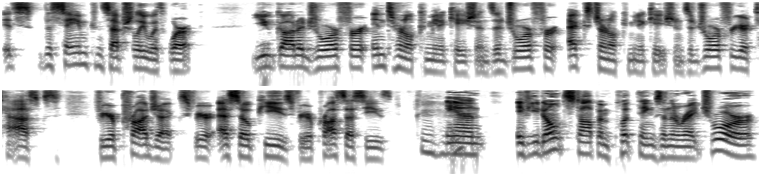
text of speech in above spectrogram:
It's the same conceptually with work. You've got a drawer for internal communications, a drawer for external communications, a drawer for your tasks, for your projects, for your SOPs, for your processes. Mm-hmm. And if you don't stop and put things in the right drawer,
